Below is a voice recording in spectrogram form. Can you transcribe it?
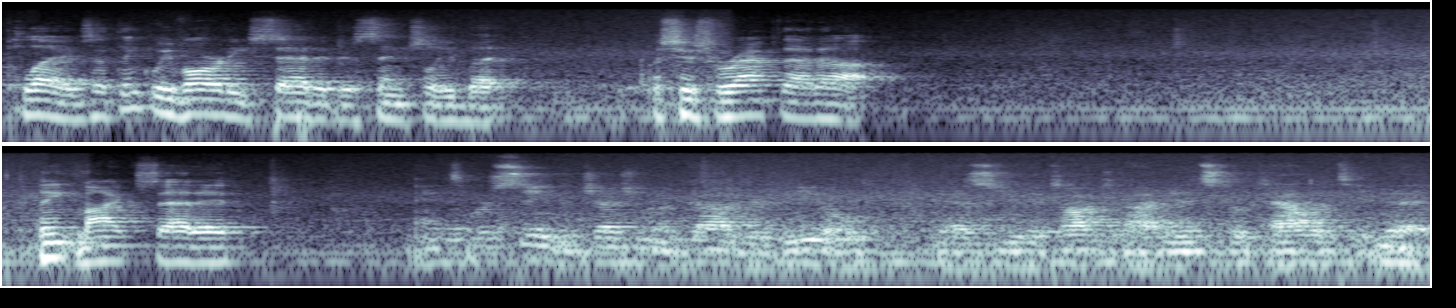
plagues? I think we've already said it essentially, but let's just wrap that up. I think Mike said it. And we're seeing the judgment of God revealed, as you had talked about, in its totality, that,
